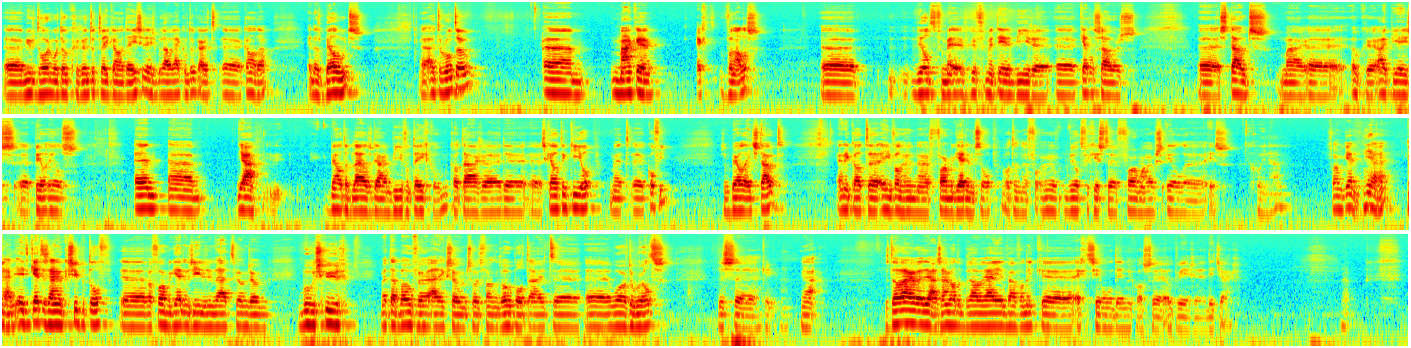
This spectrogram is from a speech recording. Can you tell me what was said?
Eh Muted Horn wordt ook gerund door twee Canadezen. Deze brouwerij komt ook uit Canada. En dat is Bellwoods uit Toronto. Ehm, maken echt van alles. Eh, wild ferme- gefermenteerde bieren, eh kettle sours, stouts, maar eh, ook eh, IPA's, eh pale ales. En ehm, ja, ik ben altijd blij als ik daar een bier van tegenkom. Ik had daar eh, de eh, Skeleton Key op met eh, koffie. Dat is een barrel-aged stout. En ik had eh, een van hun eh Farmageddons op, wat een eh, eh, wild vergiste farmhouse ale eh, is. Goeie naam. Farmageddon, Ja. ja. Ja, die etiketten zijn ook super tof. Eh waar Farmageddon zie je dus inderdaad gewoon zo'n boerenschuur met daarboven eigenlijk zo'n soort van robot uit eh, eh, War of the Worlds. Dus eh, Kijk. ja. Dus dat waren, we- ja, zijn wel de brouwerijen waarvan ik eh, echt zeer onder de indruk was, eh, ook weer eh, dit jaar.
